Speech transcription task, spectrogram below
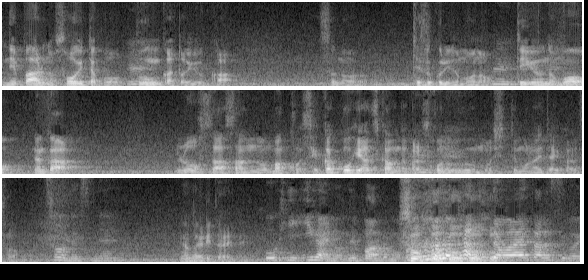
ネパールのそういったこううん文化というか、その手作りのものっていうのも、なんかロースターさんの、まあ、こせっかくコーヒー扱うんだからうん。そこの部分も知ってもらいたいからさ。そうですねなんかやりたいね。コーヒー以外のネパールもそうそうそうそう。感じてもらえたらすごい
